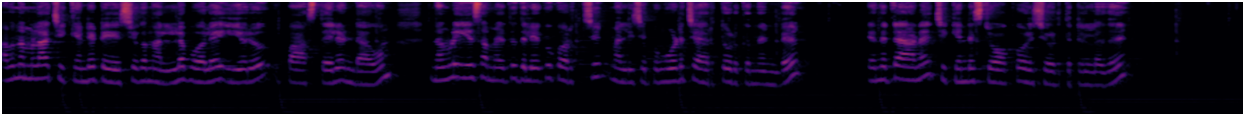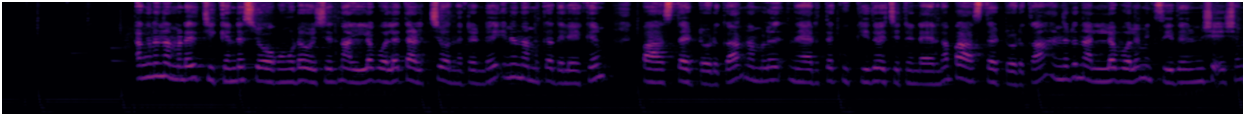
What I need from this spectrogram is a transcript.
അപ്പോൾ നമ്മൾ ആ ചിക്കന്റെ ടേസ്റ്റൊക്കെ നല്ലപോലെ ഈ ഒരു പാസ്തയിൽ ഉണ്ടാവും. നമ്മൾ ഈ സമയത്ത് ഇതിലേക്ക് കുറച്ച് മല്ലിച്ചപ്പും കൂടെ ചേർത്ത് കൊടുക്കുന്നുണ്ട്. എന്നിട്ടാണ് ചിക്കന്റെ സ്റ്റോക്ക് ഒഴിച്ചു കൊടുത്തിട്ടുള്ളത്. അങ്ങനെ നമ്മുടെ ചിക്കന്റെ സ്റ്റോക്കും കൂടെ ഒഴിച്ചിട്ട് നല്ലപോലെ തിളച്ച് വന്നിട്ടുണ്ട്. ഇനി നമുക്കതിലേക്ക് പാസ്ത ഇട്ട് കൊടുക്കാം. നമ്മൾ നേരത്തെ കുക്ക് ചെയ്ത് വെച്ചിട്ടുണ്ടായിരുന്ന പാസ്ത ഇട്ട് കൊടുക്കാം. എന്നിട്ട് നല്ലപോലെ മിക്സ് ചെയ്തതിന് ശേഷം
